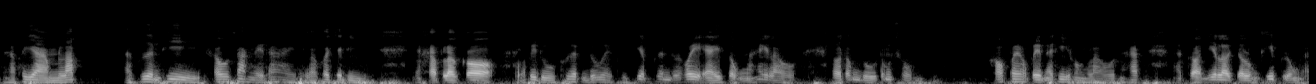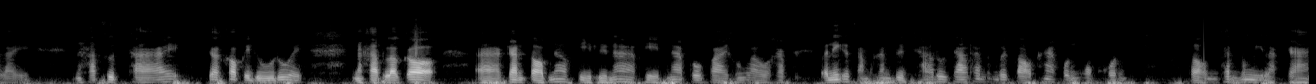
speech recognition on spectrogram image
นะครับพยายามรับเพื่อนที่เขาสร้างรายได้เราก็จะดีนะครับแล้วก็เราไปดูเพื่อนด้วยไปเทียบเพื่อนด้วยเพราะ AI ส่งมาให้เราเราต้องดูต้องชมเขาไปเอาเป็นหน้าที่ของเรานะครับ ก่อนที่เราจะลงคลิปลงอะไรนะครับ สุดท้ายก็เข้าไปดูด้วยนะครับ แล้วก็การตอบหน้าฟีดหรือหน้าเพจหน้าโปรไฟล์ของเราครับวันนี้ก็สำคัญตื่นเช้าทุกเช้าท่านต้องไปตอบ 5 คน 6 คนตอบท่านต้องมีหลักการ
